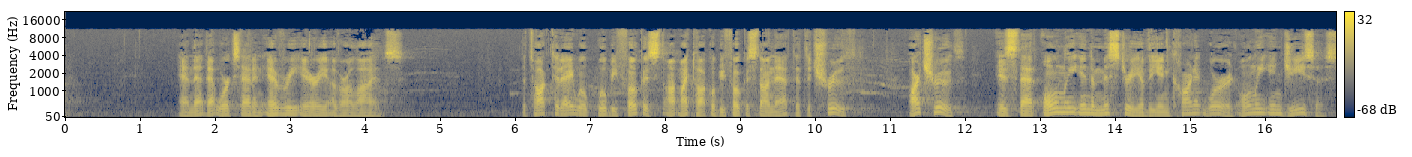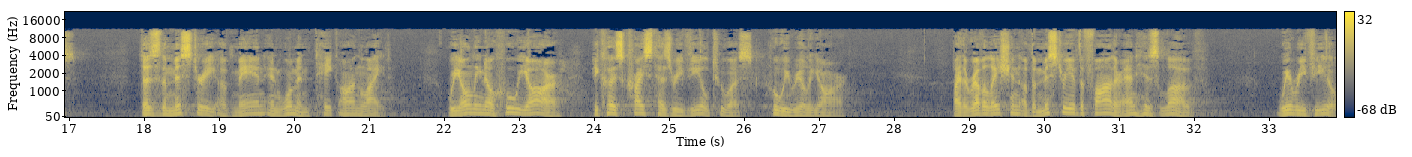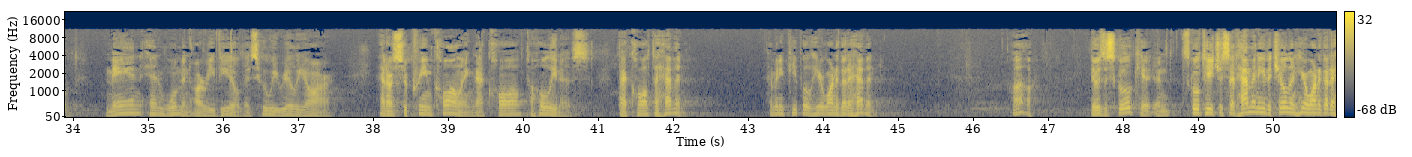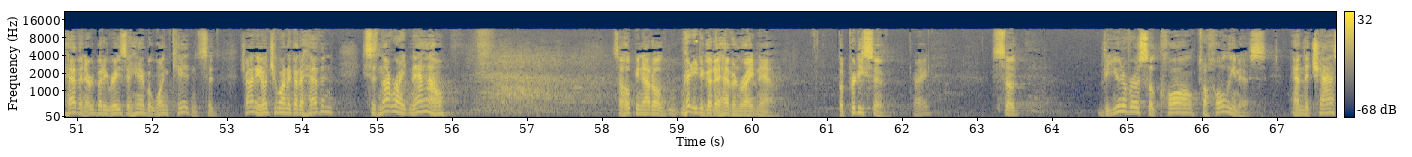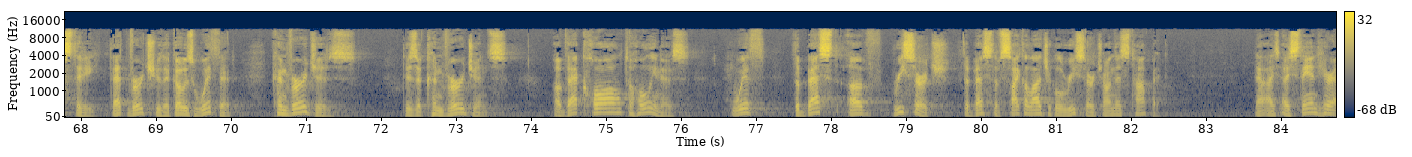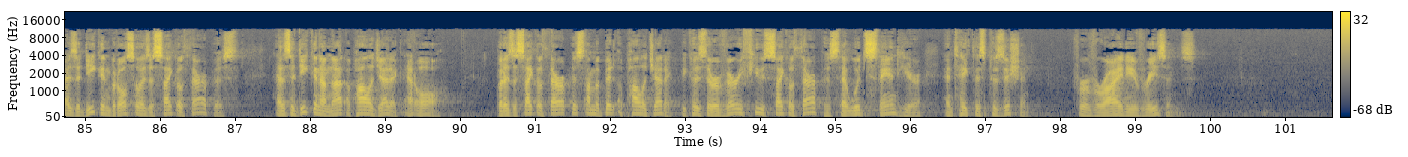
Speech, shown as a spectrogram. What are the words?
And that, that works out in every area of our lives. The talk today will, will be focused on, my talk will be focused on that, that the truth, our truth, is that only in the mystery of the incarnate Word, only in Jesus, does the mystery of man and woman take on light. We only know who we are because Christ has revealed to us who we really are. By the revelation of the mystery of the Father and His love, we're revealed man and woman are revealed as who we really are. And our supreme calling, that call to holiness, that call to heaven. How many people here want to go to heaven? Oh. There was a school kid, and school teacher said, How many of the children here want to go to heaven? Everybody raised their hand but one kid and said, Johnny, don't you want to go to heaven? He says, Not right now. so I hope you're not all ready to go to heaven right now, but pretty soon, right? So the universal call to holiness and the chastity, that virtue that goes with it, converges. There's a convergence of that call to holiness with the best of research, the best of psychological research on this topic. Now, I, I, stand here as a deacon, but also as a psychotherapist. As a deacon, I'm not apologetic at all. But as a psychotherapist, I'm a bit apologetic because there are very few psychotherapists that would stand here and take this position for a variety of reasons.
